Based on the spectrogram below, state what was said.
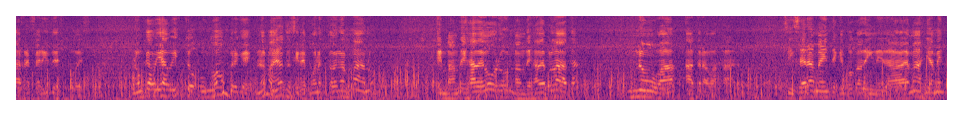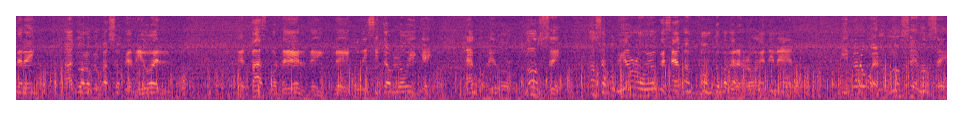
a referir después. Nunca había visto un hombre que, no imagínate, si le pones todo en las manos, en bandeja de oro, en bandeja de plata, no va a trabajar. Sinceramente, qué poca dignidad. Además, ya me enteré algo de lo que pasó, que dio el, el pasaporte de él, de, de Judicita Blog y que le han cogido, no sé, no sé, porque yo no lo veo que sea tan tonto para que le roben el dinero. Pero bueno, no sé, no sé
